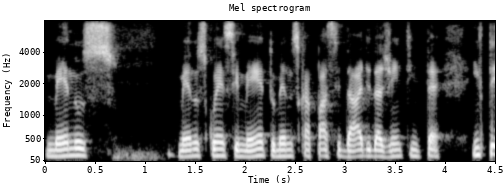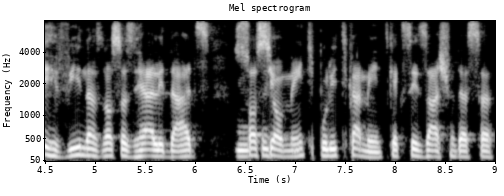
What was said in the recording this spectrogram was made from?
menos menos conhecimento, menos capacidade da gente inter, intervir nas nossas realidades socialmente e politicamente. O que, é que vocês acham dessa,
